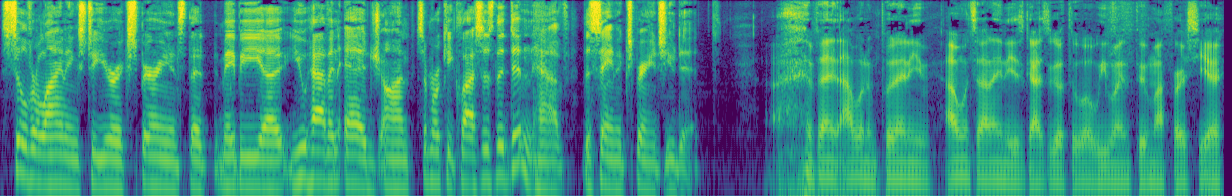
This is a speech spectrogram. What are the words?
silver linings to your experience that maybe uh, you have an edge on some rookie classes that didn't have the same experience you did? in fact, I wouldn't put any. I wouldn't tell any of these guys to go through what we went through my first year.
